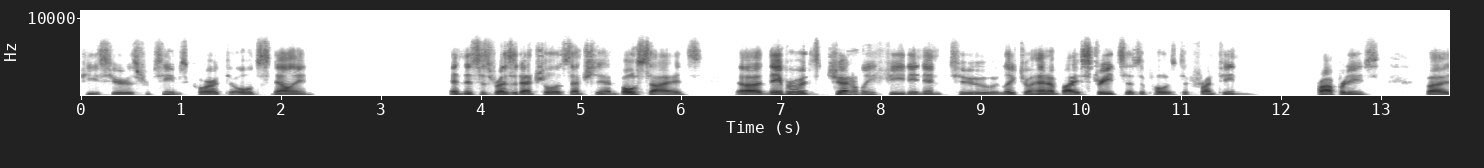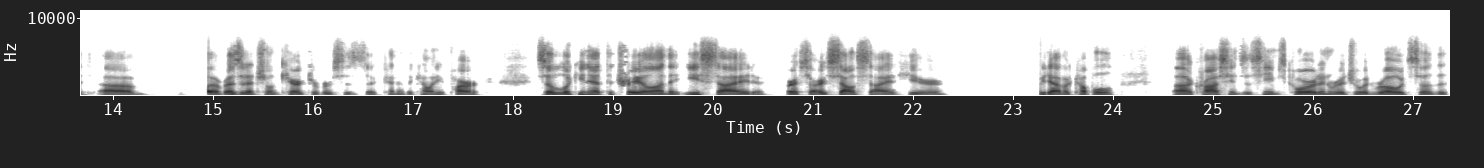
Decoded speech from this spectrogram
piece here is from Seams Court to Old Snelling. And this is residential essentially on both sides uh, neighborhoods generally feeding into Lake Johanna by streets as opposed to fronting properties, but uh, residential in character versus the, kind of the county park. So looking at the trail on the east side, or sorry, south side here, we'd have a couple uh, crossings of Seams Court and Ridgewood Road. So the,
